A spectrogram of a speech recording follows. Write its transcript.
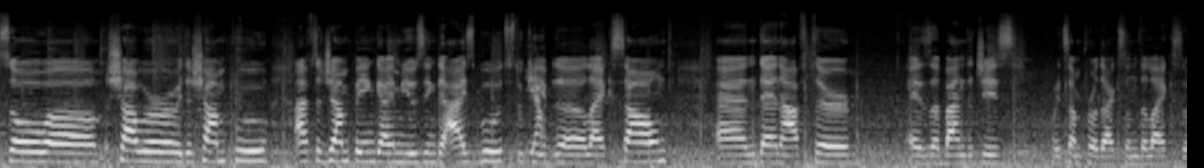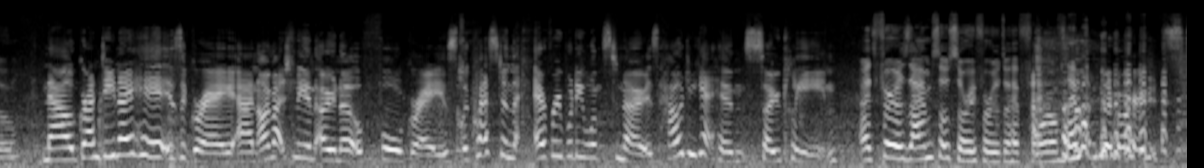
so um shower with the shampoo. After jumping, I'm using the ice boots to Yeah. keep the leg sound, and then after, as a bandages with some products on the leg. So Now, Grandino here is a grey, and I'm actually an owner of four greys. The question that everybody wants to know is how do you get him so clean? at first, I'm so sorry for you to have four of them. No worries.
